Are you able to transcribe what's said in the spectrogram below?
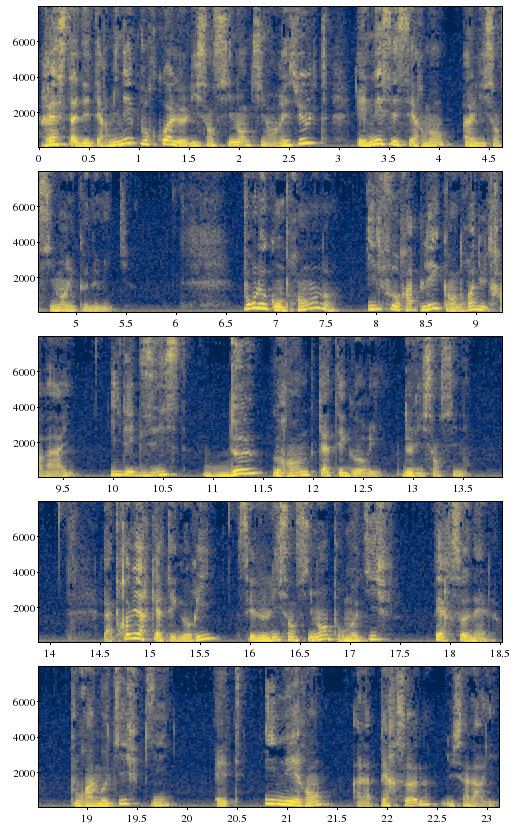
Reste à déterminer pourquoi le licenciement qui en résulte est nécessairement un licenciement économique. Pour le comprendre, il faut rappeler qu'en droit du travail, il existe deux grandes catégories de licenciement. La première catégorie, c'est le licenciement pour motif personnel, pour un motif qui est inhérent à la personne du salarié.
